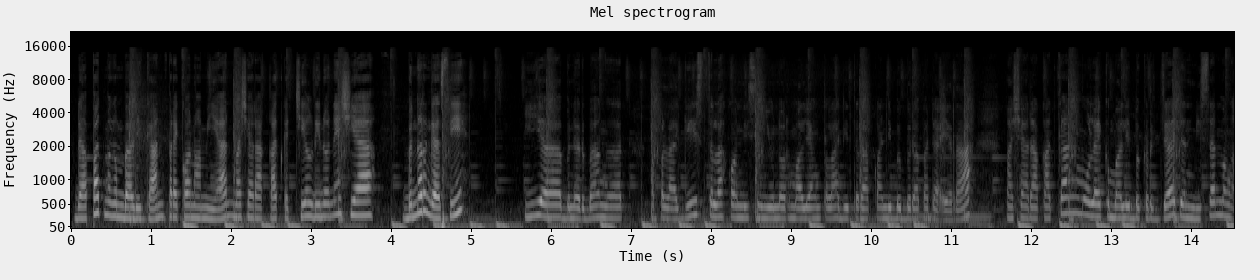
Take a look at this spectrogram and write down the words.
dapat mengembalikan perekonomian masyarakat kecil di Indonesia. Bener gak sih? Iya, bener banget. Apalagi setelah kondisi new normal yang telah diterapkan di beberapa daerah, masyarakat kan mulai kembali bekerja dan bisa meng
